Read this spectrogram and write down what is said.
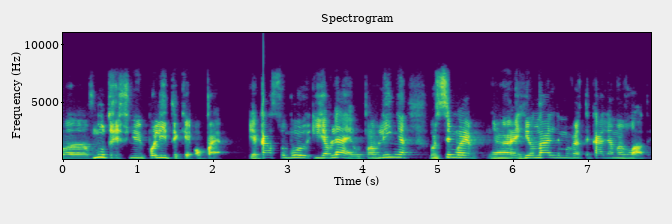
е, внутрішньої політики ОП, яка собою і являє управління цими е, регіональними вертикалями влади.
